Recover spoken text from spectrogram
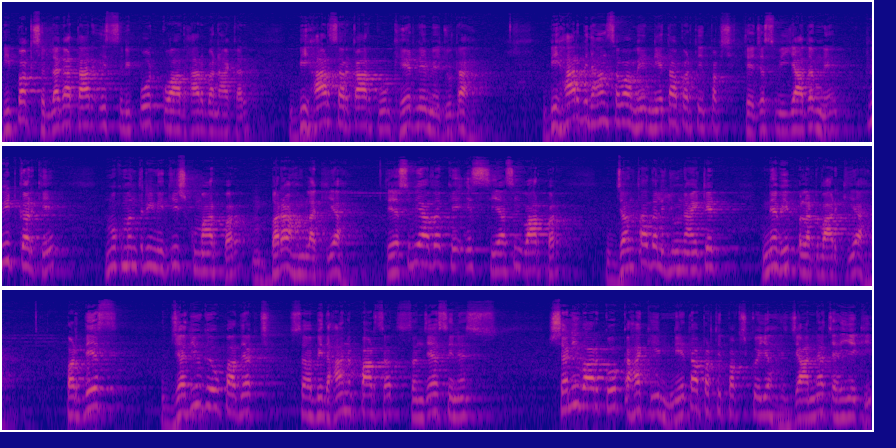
विपक्ष लगातार इस रिपोर्ट को आधार बनाकर बिहार सरकार को घेरने में जुटा है। बिहार विधानसभा में नेता प्रतिपक्ष तेजस्वी यादव ने ट्वीट करके मुख्यमंत्री नीतीश कुमार पर बड़ा हमला किया है। तेजस्वी यादव के इस सियासी वार पर जनता दल यूनाइटेड ने भी पलटवार किया है। प्रदेश जदयू के उपाध्यक्ष सह विधान पार्षद संजय सिंह ने शनिवार को कहा कि नेता प्रतिपक्ष को यह जानना चाहिए कि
